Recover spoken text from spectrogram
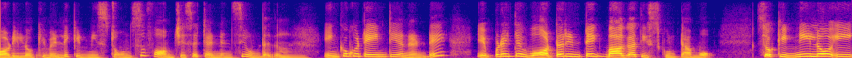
బాడీలోకి వెళ్ళి కిడ్నీ స్టోన్స్ ఫామ్ చేసే టెండెన్సీ ఉండదు. ఇంకొకటి ఏంటి అని అంటే ఎప్పుడైతే వాటర్ ఇంటేక్ బాగా తీసుకుంటామో సో కిడ్నీలో ఈ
